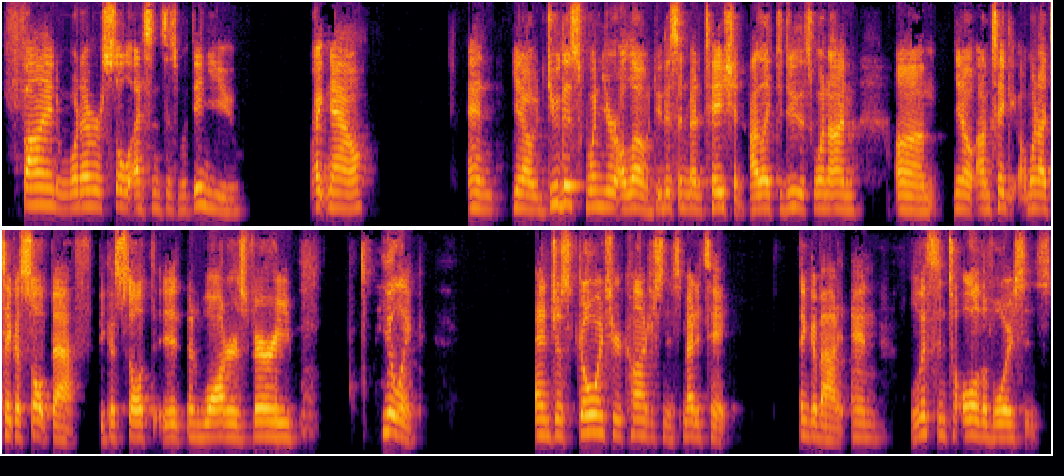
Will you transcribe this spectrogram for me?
find whatever soul essence is within you right now and you know do this when you're alone. Do this in meditation. I like to do this when i'm um you know i'm taking when i take a salt bath because salt and water is very healing. And just go into your consciousness meditate think about it and listen to all the voices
